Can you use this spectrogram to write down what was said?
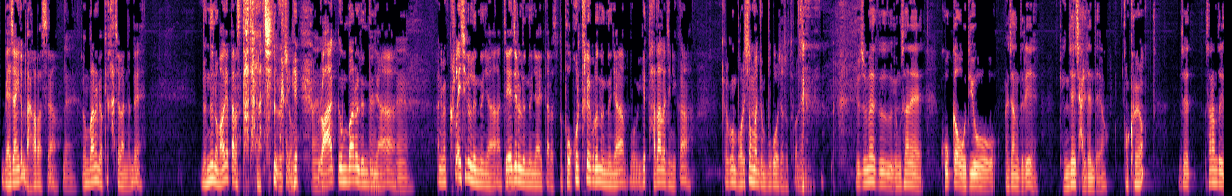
매장에 좀 나가봤어요. 네. 음반을 몇 개 가져갔는데 넣는 음악에 따라서 다 달라지니까 그렇죠. 이게 네. 락 음반을 넣느냐 네. 아니면 클래식을 넣느냐 재즈를 넣느냐에 따라서 또 보컬 트랙으로 넣느냐 뭐 이게 다 달라지니까 결국은 머릿속만 좀 무거워져서 들어왔습니다. 요즘에 그 용산의 고가 오디오 매장들이 굉장히 잘 된대요. 어 그래요? 이제 사람들이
